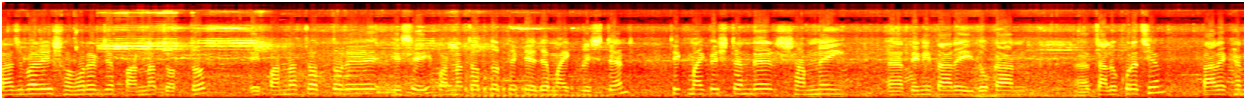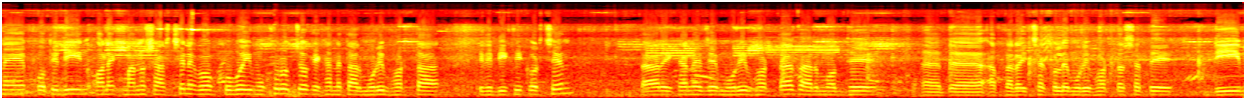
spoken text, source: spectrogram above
রাজবাড়ী শহরের যে পান্না চত্বর, এই পান্না চত্বরে এসেই, পান্না চত্বর থেকে যে মাইক্রো স্ট্যান্ড, ঠিক মাইক্রো স্ট্যান্ডের সামনেই তিনি তার এই দোকান চালু করেছেন। তার এখানে প্রতিদিন অনেক মানুষ আসছেন এবং খুবই মুখরোচক এখানে তার মুড়ি ভর্তা তিনি বিক্রি করছেন। তার এখানে যে মুড়ি ভর্তা, তার মধ্যে আপনারা ইচ্ছা করলে মুড়ি ভর্তার সাথে ডিম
